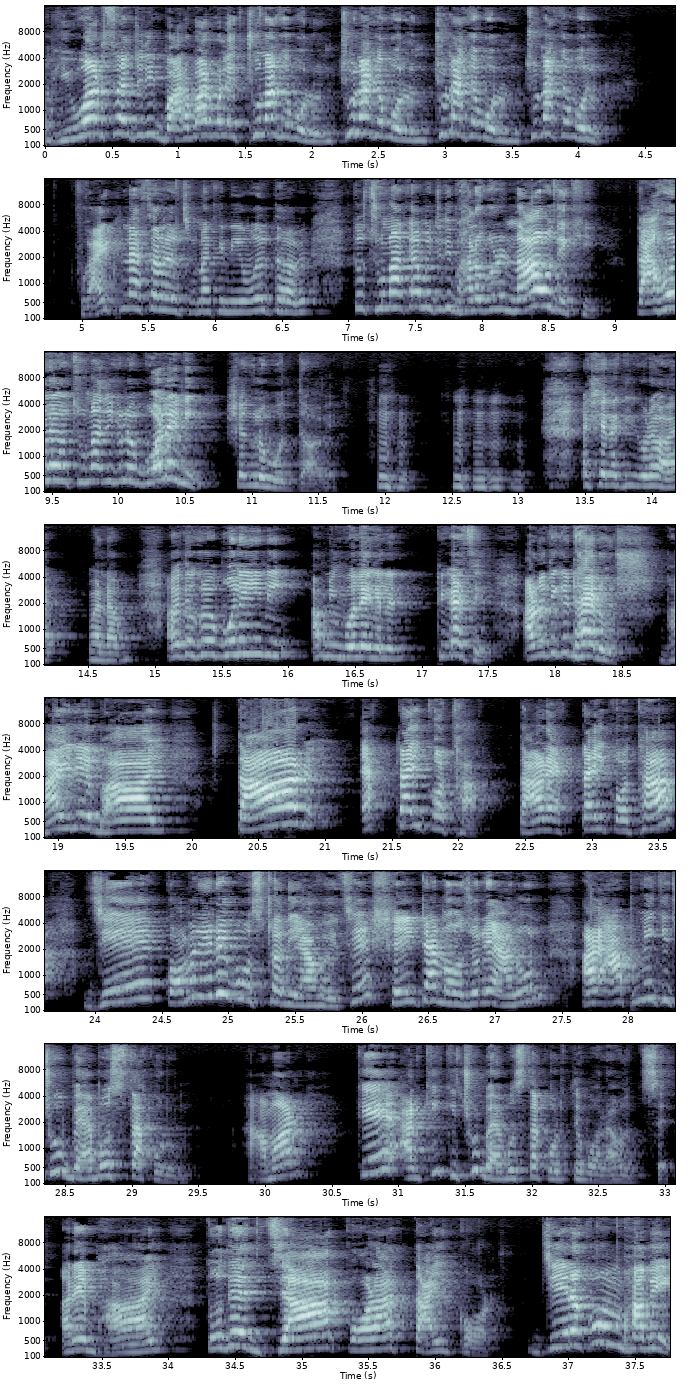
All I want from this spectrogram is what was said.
ভিউয়ার্সরা যদি বারবার বলে, চুনাকে বলুন চুনাকে বলুন চুনাকে বলুন চুনাকে বলুন হোয়াইট ন্যাচারাল চুনাকে নিয়ে বলতে হবে। তো চুনাকে আমি যদি ভালো করে নাও দেখি, তাহলেও চুনা যেগুলো বলেনি, সেগুলো বলতে হবে। সেটা কি করে হয় ম্যাডাম আমি তো ওগুলো বলেইনি আপনি বলে গেলেন, ঠিক আছে? আর ওদিকে ঢ্যাঁড়স, ভাই রে ভাই, তার একটাই কথা, তার একটাই কথা যে কমিউনিটি পোস্টটা দেওয়া হয়েছে, সেইটা নজরে আনুন আর আপনি কিছু ব্যবস্থা করুন। আমার কে আর কি কিছু ব্যবস্থা করতে বলা হচ্ছে। আরে ভাই, তোদের যা করার তাই কর। যেরকম ভাবে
